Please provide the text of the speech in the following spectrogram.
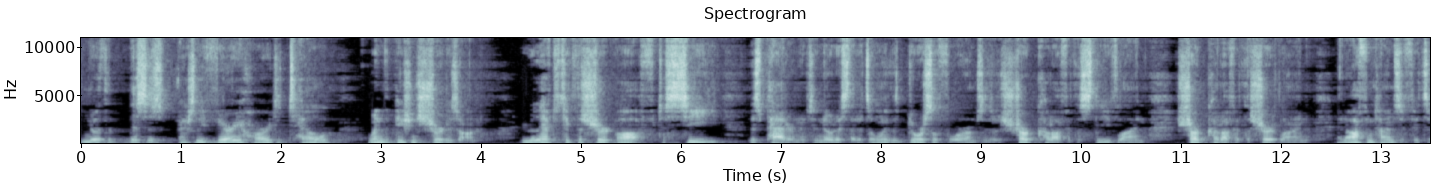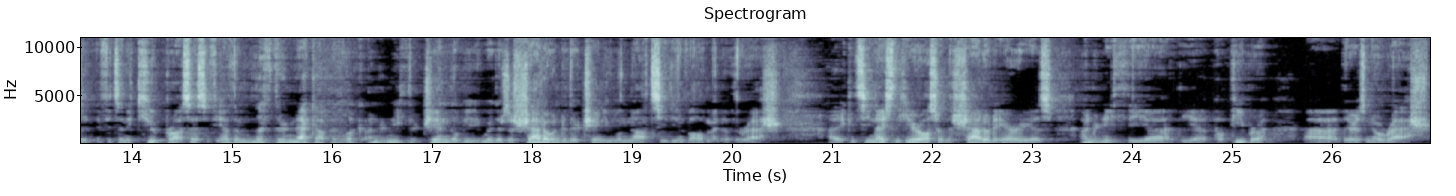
note that this is actually very hard to tell when the patient's shirt is on. You really have to take the shirt off to see this pattern and to notice that it's only the dorsal forearms. There's a sharp cutoff at the sleeve line, sharp cutoff at the shirt line. And oftentimes, if it's, a, if it's an acute process, if you have them lift their neck up and look underneath their chin, they'll be where there's a shadow under their chin, you will not see the involvement of the rash. Uh, you can see nicely here also in the shadowed areas underneath the, uh, the uh, palpebra, uh, there is no rash.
